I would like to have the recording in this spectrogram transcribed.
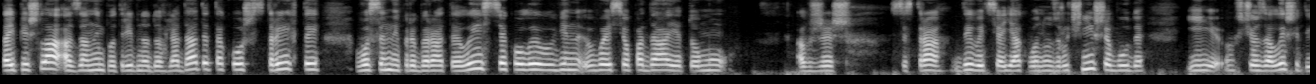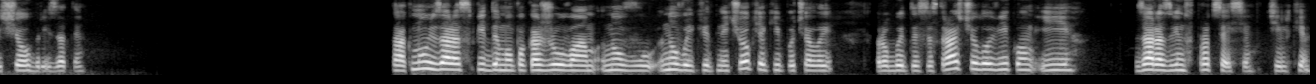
та й пішла, а за ним потрібно доглядати також, стригти, восени прибирати листя, коли він весь опадає. Тому, а вже ж сестра дивиться, як воно зручніше буде, і що залишити, що обрізати. Так, ну і зараз підемо, покажу вам нову, новий квітничок, який почали робити сестра з чоловіком, і зараз він в процесі тільки.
